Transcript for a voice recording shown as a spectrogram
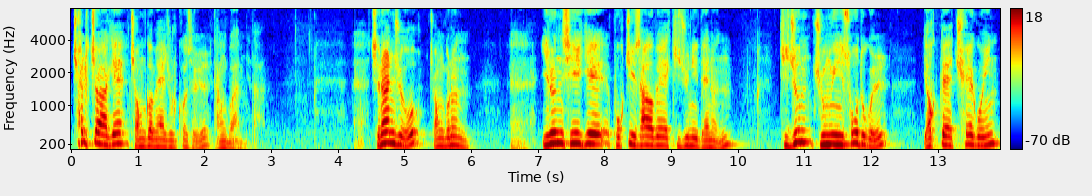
철저하게 점검해 줄 것을 당부합니다. 지난주 정부는 73개 복지 사업의 기준이 되는 기준 중위 소득을 역대 최고인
